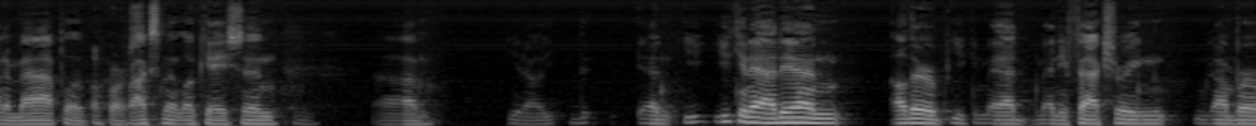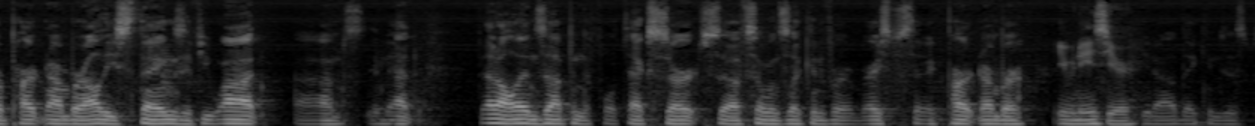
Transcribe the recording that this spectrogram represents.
on a map of, Of approximate location. Um, you know, th- and you, you can add in other. You can add manufacturing number, part number, all these things if you want. Um, and that that all ends up in the full text search. So if someone's looking for a very specific part number, even easier. you know they can just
